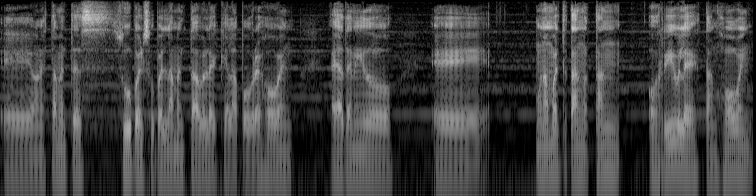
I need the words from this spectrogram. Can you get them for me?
Eh, honestamente es súper, súper lamentable que la pobre joven haya tenido eh, una muerte tan, tan horrible, tan joven.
